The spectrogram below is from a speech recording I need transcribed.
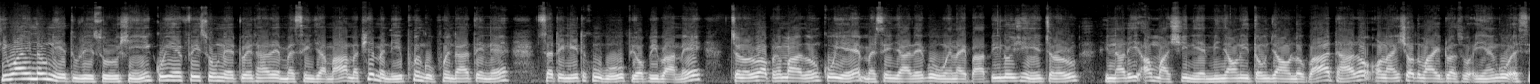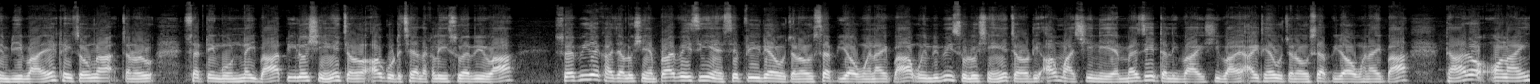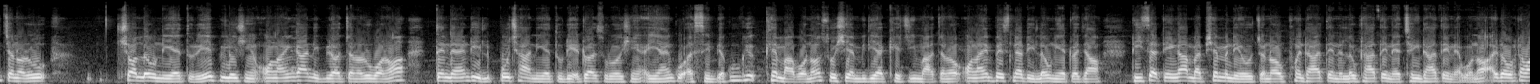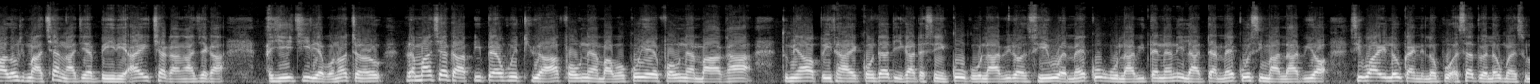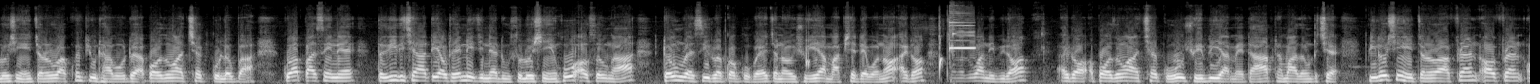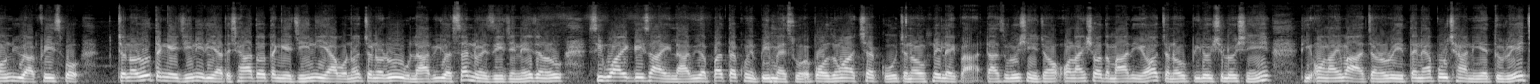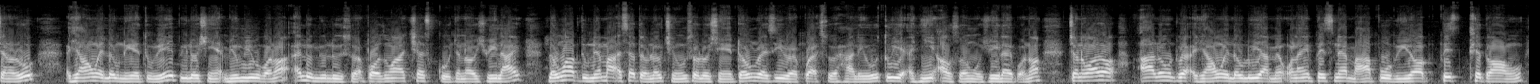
စီးပွားရေးလုပ်နေတဲ့သူတွေဆိုလို့ရှိရင်ကိုယ့်ရဲ့ Facebook နဲ့တွဲထားတဲ့ Messenger မှာမဖြစ်မနေဖွင့်ကိုဖွင့်ထားတဲ့ setting လေးတစ်ခုကိုပြောပြပါမယ်ကျွန်တော်တို့ကပထမဆုံးကိုယ့်ရဲ့ Messenger ထဲကိုဝင်လိုက်ပါပြီးလို့ရှိရင်ကျွန်တော်တို့ဒီနားလေးအောက်မှာရှိနေတဲ့မြင်းချောင်းလေး၃ချောင်းလောက်ပါဒါကတော့ online shop သမားတွေအတွက်ဆိုအရန်ကိုအဆင်ပြေပါတယ်ထိတ်ဆုံးကကျွန်တော်တို့ setting ကိုနှိပ်ပါပြီးလို့ရှိရင်ကျွန်တော်တို့အောက်ကိုတစ်ချက်လက်ကလေးဆွဲပေးပါ ဆွဲပြီးတဲ့ခါကျလို့ရှိရင် privacy and safety တွေကိုကျွန်တော်တို့ဆက်ပြီးတော့ဝင်လိုက်ပါဝင်ပြီးပြီဆိုလို့ရှိရင်ကျွန်တော်တို့ဒီအောက်မှာရှိနေတဲ့ message delivery ရှိပါတယ်အဲ့ထဲကိုကျွန်တော်တို့ဆက်ပြီးတော့ဝင်လိုက်ပါဒါကတော့ online ကျွန်တော်တို့ short လုပ်နေတဲ့သူတွေပြီးလို့ရှိရင် online ကနေပြီးတော့ကျွန်တော်တို့ပေါ့နော်တင်တန်းတွေပို့ချနေတဲ့သူတွေအတွက်ဆိုလို့ရှိရင်အရန်ကိုအဆင်ပြေခုခေတ်မှာပေါ့နော် social media ခေတ်ကြီးမှာကျွန်တော် online business တွေလုပ်နေတဲ့အတွက်ကြောင့်ဒီ setting ကမဖြစ်မနေကိုကျွန်တော်ဖွင့်ထားတင်တယ်လုပ်ထားတင်တယ်ချိန်ထားတင်တယ်ပေါ့နော်အဲ့တော့ပထမဆုံးဒီမှာအချက်၅ချက်ပေးတယ်အဲ့ဒီအချက်က၅ချက်ကအရေးကြီးတယ်ပေါ့နော်ကျွန်တော်တို့ပထမချက်က people with your phone number ပေါ့ကိုယ့်ရဲ့ phone number ကသူများကိုပေးထားတဲ့ contact တွေကတဆင့်ကိုကိုလာပြီးတော့ဈေးဝယ်မယ်ကိုကိုလာပြီးတင်တန်းတွေလာတက်မယ်ကိုစီမှာလာပြီးတော့စီးပွားရေးလုပ်ကိုင်နေလို့ဖို့အဆက်အသွယ်လုပ်မယ်ဆိုလို့ရှိရင်ကျွန်တော်တို့ကခွင့်ပြုထားဖို့အတွက်အပေါ်ဆုံးက check ကိုလုပ်ပါကိုက person နဲ့တတိတခြားတယောက်တည်းနေခြင်းတဲ့လူဆိုလို့ရှိရင်ဟိုးအောက်ဆုံးက don't receive record ကိုပဲကျွန်တော်ရွေးရမှာဖြစ်တယ်ပေါ့နော်အဲ့တော့ကျွန်တော်တို့ကနေပြီးတော့အဲ့တော့အပေါ်ဆုံးက check ကိုရွေးပေးရမယ်ဒါကပထမဆုံးတစ်ချက်ပြီးလို့ရှိရင်ကျွန်တော်တို့က friend or friend on your facebook ကျွန်တော်တို့တငယ်ချင်းတွေတွေကတခြားသောတငယ်ချင်းတွေကပေါ့နော်ကျွန်တော်တို့ကိုလာပြီးတော့ဆက်နွယ်စေခြင်းနဲ့ကျွန်တော်တို့စီးပွားရေးကိစ္စတွေလာပြီးတော့ပတ်သက်ခွင့်ပေးမယ်ဆိုအပေါ်ဆုံးအချက်ကိုကျွန်တော်တို့နှိပ်လိုက်ပါဒါဆိုလို့ရှိရင်ကျွန်တော် online shop သမားတွေရောကျွန်တော်တို့ပြီးလို့ရှိလို့ရှိရင်ဒီ online မှာကျွန်တော်တို့တင်တန်းပို့ချနေတဲ့သူတွေကျွန်တော်တို့အယောင်းဝယ်လုပ်နေတဲ့သူတွေပြီးလို့ရှိရင်အမျိုးမျိုးပေါ့နော်အဲ့လိုမျိုးလို့ဆိုအပေါ်ဆုံးအချက်ကိုကျွန်တော်ရွေးလိုက်လုံးဝဘယ်သူနဲ့မှအဆက်အသွယ်မလုပ်ချင်ဘူးဆိုလို့ရှိရင် don't receive request ဆိုတဲ့ဟာလေးကိုသူ့ရဲ့အငင်းအောက်ဆုံးကိုရွေးလိုက်ပေါ့နော်ကျွန်တော်ကတော့အားလုံးအတွက်အယောင်းဝယ်လုပ်လို့ရမယ် online business မှာပို့ပြီးတော့ဖြစ်သွားအောင်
